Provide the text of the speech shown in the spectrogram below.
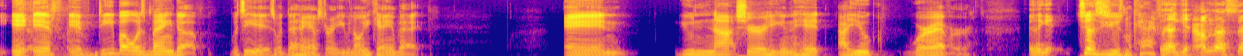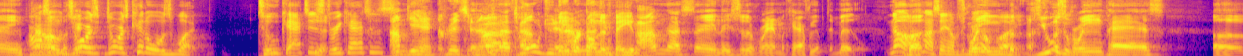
I- If if Deebo was banged up, which he is with the hamstring, even though he came back, and you're not sure he can hit Aiyuk wherever, And again, just use and McCaffrey. again, I'm not saying pound Also, McCa- George George Kittle was what two catches, Yeah. three catches. I'm- Again, Chris, and I told you and they I'm were going to bait him. I'm not saying they should have ran McCaffrey up the middle. No, I'm not saying up the middle, but a, use a screen pass, uh,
